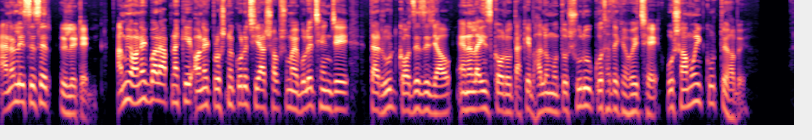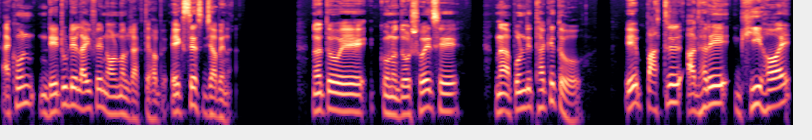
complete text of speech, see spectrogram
অ্যানালিসিসের রিলেটেড। আমি অনেকবার আপনাকে অনেক প্রশ্ন করেছি আর সবসময় বলেছেন যে, তার রুট কজেসে যাও, অ্যানালাইজ করো, তাকে ভালো মতো শুরু কোথা থেকে হয়েছে, ও সাময়িক করতে হবে। এখন ডে টু ডে লাইফে নর্মাল রাখতে হবে, এক্সেস যাবে না। নয়তো এ কোনো দোষ হয়েছে। না, পণ্ডিত থাকে তো। এ পাত্রের আধারে ঘি হয়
